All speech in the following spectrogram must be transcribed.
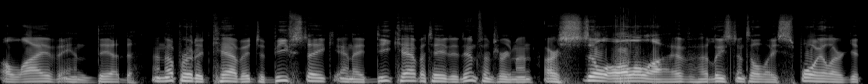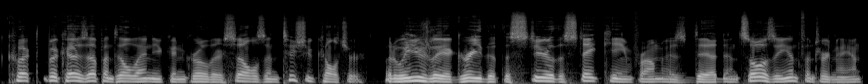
alive and dead. An uprooted cabbage, a beefsteak, and a decapitated infantryman are still all alive, at least until they spoil or get cooked, because up until then you can grow their cells in tissue culture. But we usually agree that the steer the steak came from is dead, and so is the infantryman,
